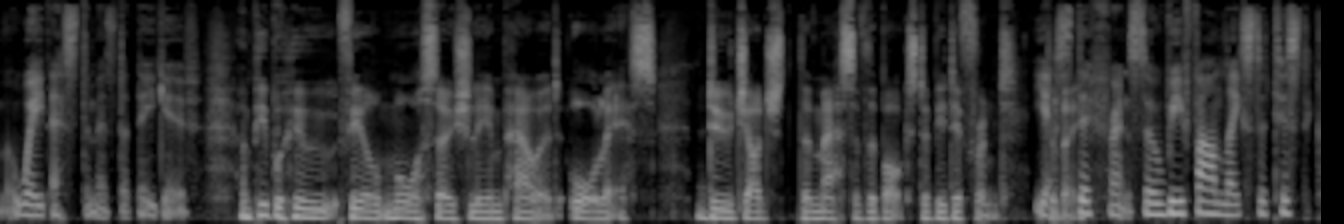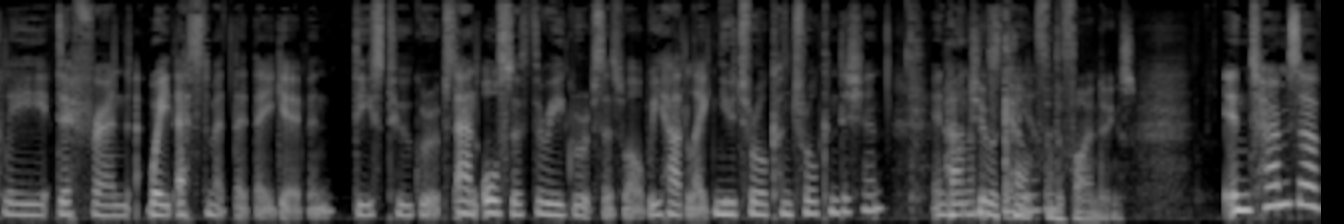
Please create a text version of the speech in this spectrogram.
weight estimates that they give. And people who feel more socially empowered or less do judge the mass of the box to be different. Yes, different. So, we found like statistically different weight estimate that they give in these two groups and also three groups as well. We had like neutral control condition in How one do you account for the findings? In terms of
